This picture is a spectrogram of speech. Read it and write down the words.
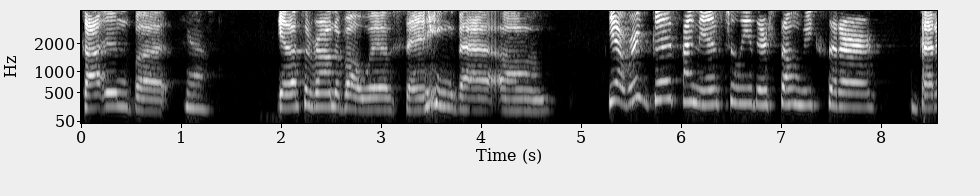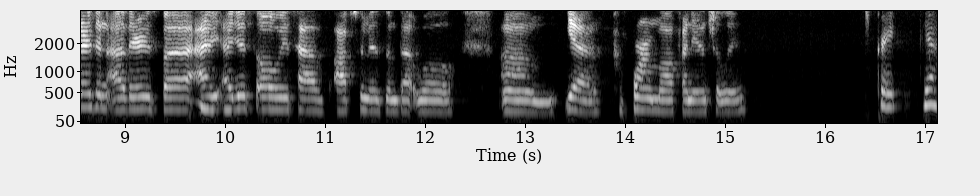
gotten. But yeah, yeah, that's a roundabout way of saying that. Um, yeah, we're good financially. There's some weeks that are better than others, but mm-hmm. I, I just always have optimism that we'll, um, yeah, perform well financially. Great. Yeah,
